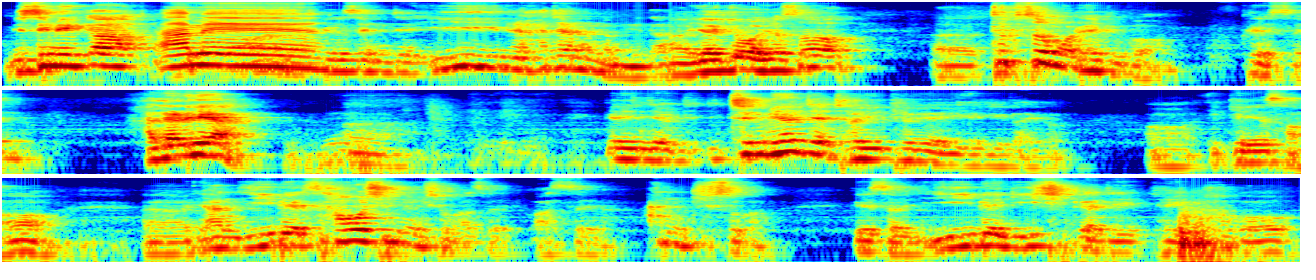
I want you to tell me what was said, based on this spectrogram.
믿습니까? 아멘. 어, 그래서 이제 이 일을 하자는 겁니다. 어, 여기 오셔서 어, 특성을 해주고 그랬어요. 할렐루야. 어, 이제 지금 현재 저희 교회 얘기가요. 어, 이렇게 해서 어, 한 200, 4, 50명씩 왔어요. 왔어요. 한 기수가. 그래서 220까지 저희가 하고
